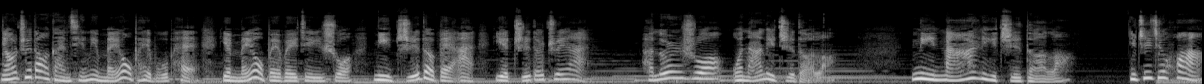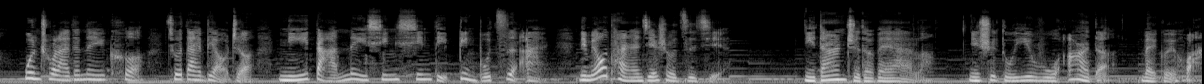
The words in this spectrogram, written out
你要知道，感情里没有配不配，也没有卑微这一说。你值得被爱，也值得追爱。很多人说我哪里值得了？你哪里值得了？你这句话问出来的那一刻，就代表着你打内心心底并不自爱，你没有坦然接受自己。你当然值得被爱了。你是独一无二的玫瑰花。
